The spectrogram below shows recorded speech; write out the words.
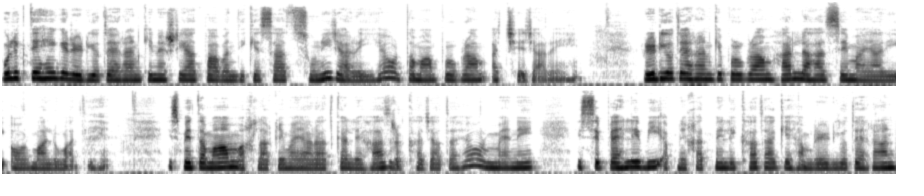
وہ لکھتے ہیں کہ ریڈیو تہران کی نشریات پابندی کے ساتھ سنی جا رہی ہے اور تمام پروگرام اچھے جا رہے ہیں۔ ریڈیو تہران کے پروگرام ہر لحاظ سے معیاری اور معلوماتی ہیں۔ اس میں تمام اخلاقی معیارات کا لحاظ رکھا جاتا ہے اور میں نے اس سے پہلے بھی اپنے خط میں لکھا تھا کہ ہم ریڈیو تہران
